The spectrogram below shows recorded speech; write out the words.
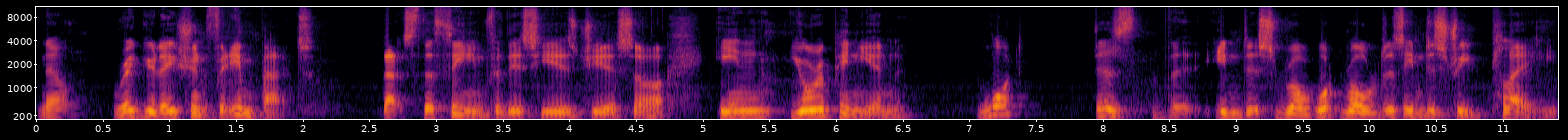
Now, regulation for impact, that's the theme for this year's GSR. In your opinion, what does the industry, what role does industry play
